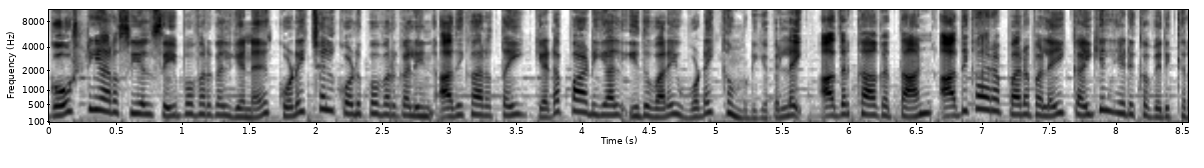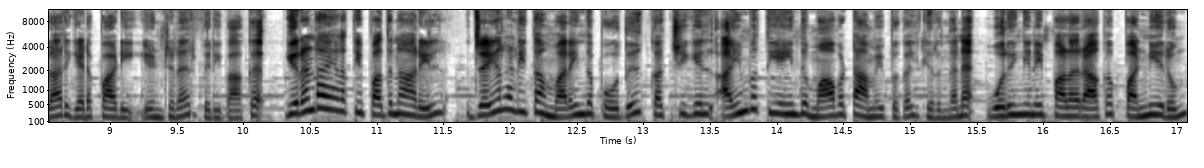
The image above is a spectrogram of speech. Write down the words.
கோஷ்டி அரசியல் செய்பவர்கள் என குடைச்சல் கொடுப்பவர்களின் அதிகாரத்தை எடப்பாடியால் இதுவரை உடைக்க முடியவில்லை. அதற்காகத்தான் அதிகார பரவலை கையில் எடுக்கவிருக்கிறார் எடப்பாடி என்றனர் விரிவாக. இரண்டாயிரத்தி பதினாறில் ஜெயலலிதா மறைந்தபோது கட்சியில் ஐம்பத்தி ஐந்து மாவட்ட அமைப்புகள் இருந்தன. ஒருங்கிணைப்பாளராக பன்னீரும்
